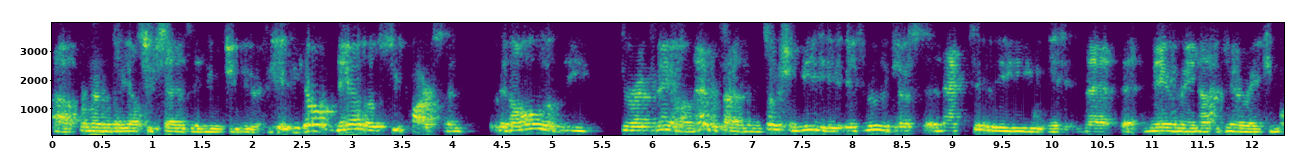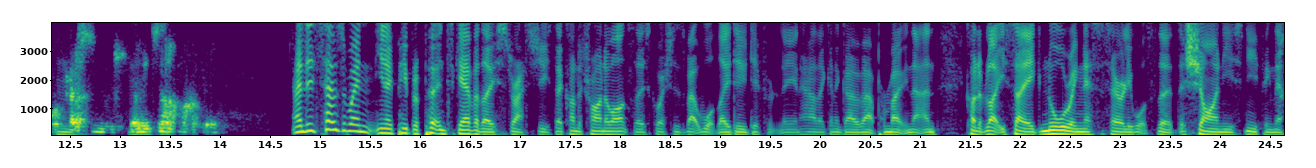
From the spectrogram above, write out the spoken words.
uh, from everybody else who says they do what you do. If you, if you don't nail those two parts, then then all of the direct mail and advertising and social media is really just an activity that that may or may not generate you more mm. customers, but it's not marketing. And in terms of when you know people are putting together those strategies, they're kind of trying to answer those questions about what they do differently and how they're going to go about promoting that, and kind of like you say, ignoring necessarily what's the the shiniest new thing there.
